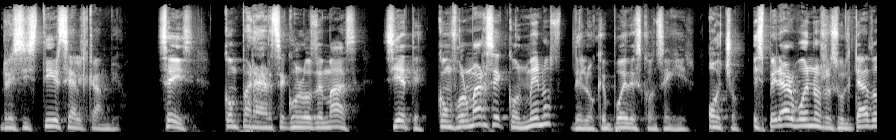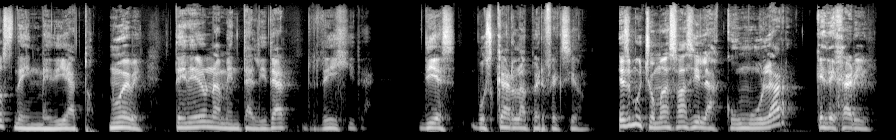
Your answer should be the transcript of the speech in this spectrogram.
Resistirse al cambio. 6. Compararse con los demás. 7. Conformarse con menos de lo que puedes conseguir. 8. Esperar buenos resultados de inmediato. 9. Tener una mentalidad rígida. 10. Buscar la perfección. Es mucho más fácil acumular que dejar ir.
